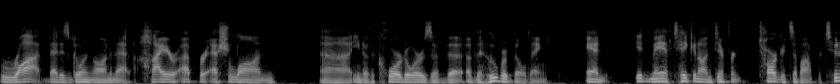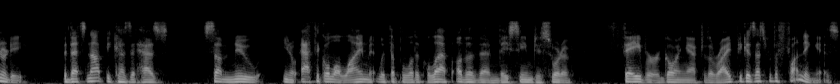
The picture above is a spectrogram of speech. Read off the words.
rot that is going on in that higher upper echelon, uh, you know, the corridors of the of the Hoover Building, and it may have taken on different targets of opportunity, but that's not because it has some new, you know, ethical alignment with the political left, other than they seem to sort of favor going after the right because that's where the funding is.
